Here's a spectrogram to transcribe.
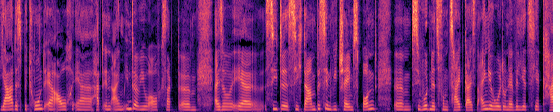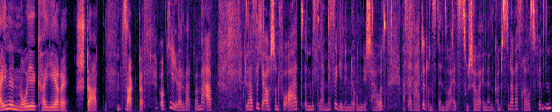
Ja, das betont er auch. Er hat in einem Interview auch gesagt, ähm, also er sieht es sich da ein bisschen wie James Bond. Ähm, sie wurden jetzt vom Zeitgeist eingeholt und er will jetzt hier keine neue Karriere starten, sagt er. okay, dann warten wir mal ab. Du hast dich ja auch schon vor Ort ein bisschen am Messegelände umgeschaut. Was erwartet uns denn so als ZuschauerInnen? Konntest du da was rausfinden?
